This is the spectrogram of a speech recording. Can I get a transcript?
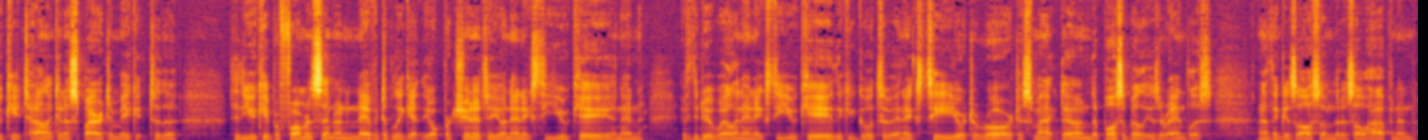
UK talent can aspire to make it to the to the UK Performance Centre and inevitably get the opportunity on NXT UK. And then if they do well in NXT UK, they could go to NXT or to Raw or to SmackDown. The possibilities are endless. And I think it's awesome that it's all happening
